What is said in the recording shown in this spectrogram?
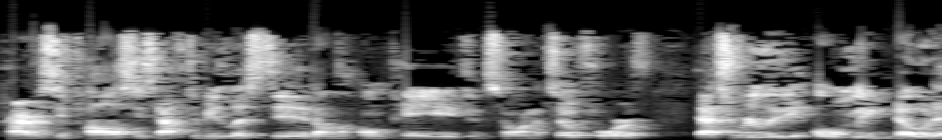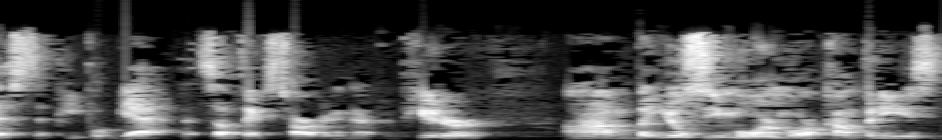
privacy policies have to be listed on the homepage and so on and so forth. That's really the only notice that people get that something's targeting their computer. Um, but you'll see more and more companies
